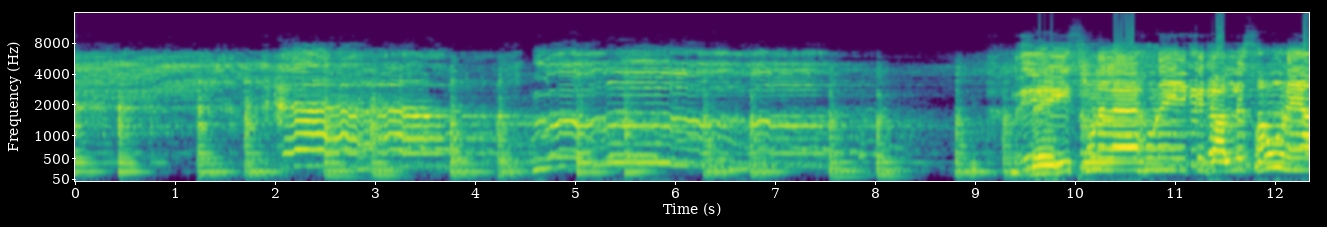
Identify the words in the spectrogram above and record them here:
you ਮੇਰੀ ਸੁਣ ਲੈ ਹੁਣ ਇੱਕ ਗੱਲ ਸੋਹਣਿਆ,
